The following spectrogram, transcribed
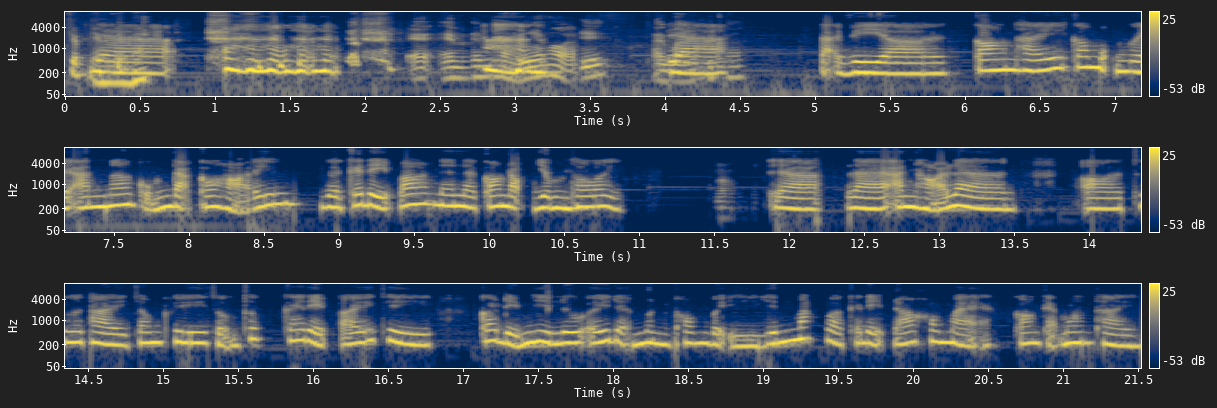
chấp nhận. Dạ. Em em em hỏi em hỏi đi, mái Dạ. thôi. Tại vì, ờ, con thấy có một người anh á cũng đặt câu hỏi về cái đẹp á, nên là con đọc giùm thôi. Dạ, là anh hỏi là, ờ, thưa thầy, trong khi thưởng thức cái đẹp ấy thì có điểm gì lưu ý để mình không bị dính mắc vào cái đẹp đó không ạ? Con cảm ơn thầy.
